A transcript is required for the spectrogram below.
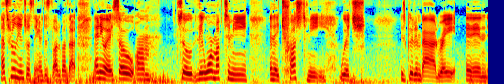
that's really interesting. I just thought about that. Anyway, so um, so they warm up to me and they trust me, which is good and bad, right? And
